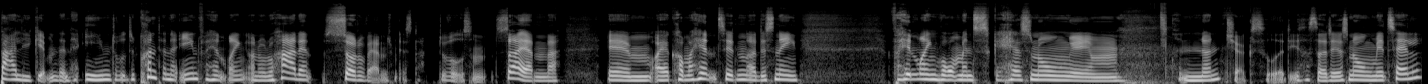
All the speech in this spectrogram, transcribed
bare lige igennem den her ene, du ved, det er kun den her ene forhindring, og når du har den, så er du verdensmester. Du ved sådan, så er den der. Øhm, og jeg kommer hen til den, og det er sådan en forhindring, hvor man skal have sådan nogle... Øh, nunchucks hedder de. Så det er sådan nogle metal,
